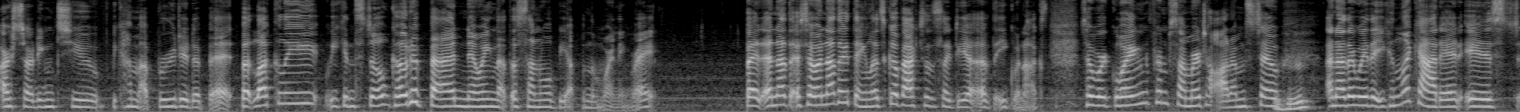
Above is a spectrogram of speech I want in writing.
are starting to become uprooted a bit. But luckily we can still go to bed knowing that the sun will be up in the morning right but another so another thing let's go back to this idea of the equinox so we're going from summer to autumn so mm-hmm. another way that you can look at it is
